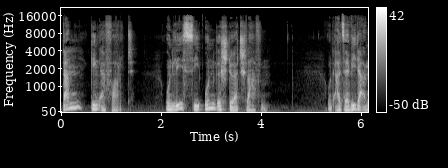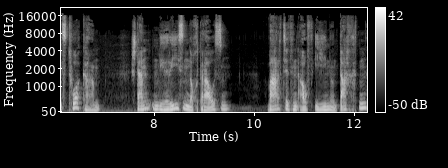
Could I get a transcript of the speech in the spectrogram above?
Dann ging er fort und ließ sie ungestört schlafen. Und als er wieder ans Tor kam, standen die Riesen noch draußen, warteten auf ihn und dachten,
